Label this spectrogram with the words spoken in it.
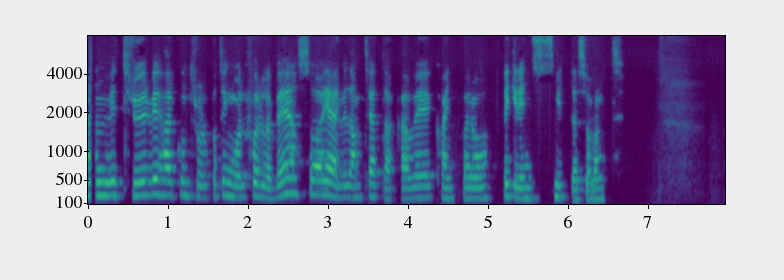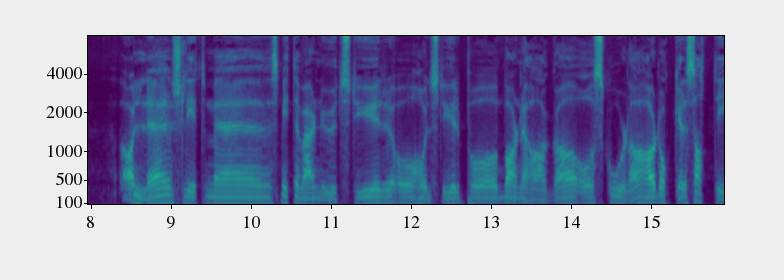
men vi tror vi har kontroll på Tingvoll foreløpig, så gjør vi de tiltakene vi kan for å begrense smitte så langt. Alle sliter med smittevernutstyr og holder styr på barnehager og skoler. Har dere satt i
